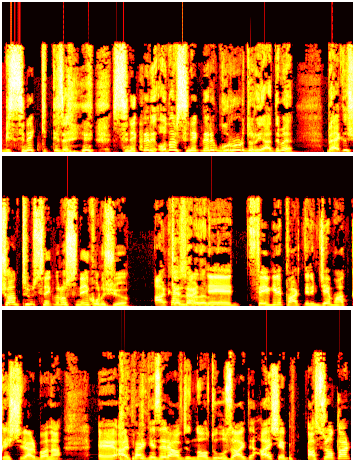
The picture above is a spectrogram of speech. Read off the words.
bir sinek gittiyse sinekleri o da sineklerin gururudur ya değil mi? Belki şu an tüm sinekler o sineği konuşuyor. Arkadaşlar e, sevgili partnerim Cem Hakkı İşçiler bana e, Alper Gezer Avcı'nın olduğu uzayda Ayşe astronotlar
